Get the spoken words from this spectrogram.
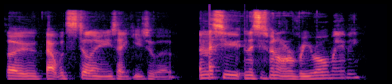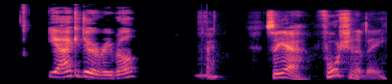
Though that would still only take you to a unless you unless you spend it on a reroll maybe. Yeah, I could do a reroll. Okay. So yeah, fortunately,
